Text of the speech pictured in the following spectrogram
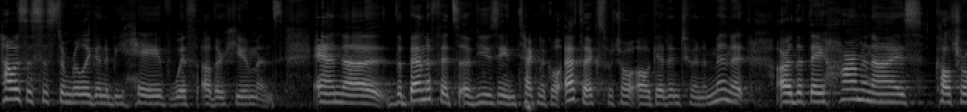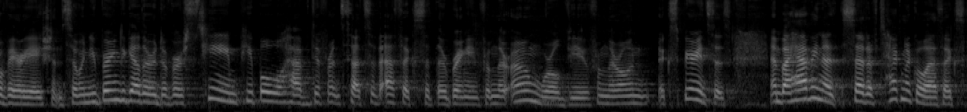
how is the system really going to behave with other humans? And uh, the benefits of using technical ethics, which I'll, I'll get into in a minute, are that they harmonize cultural variation. So when you bring together a diverse team, people will have different sets of ethics that they're bringing from their own worldview, from their own experiences. And by having a set of technical ethics,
